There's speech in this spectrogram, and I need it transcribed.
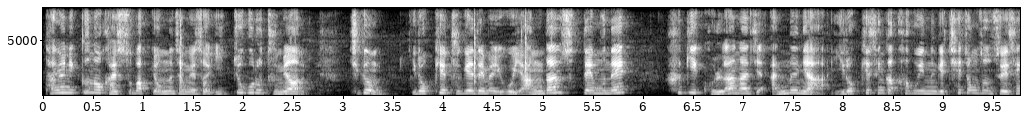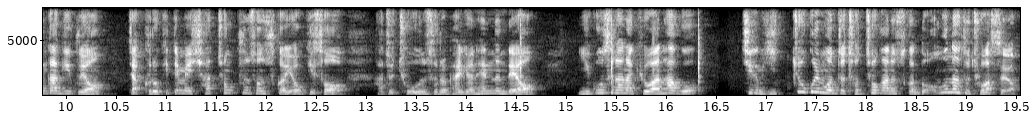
당연히 끊어갈 수밖에 없는 장면에서 이쪽으로 두면 지금 이렇게 두게 되면 이거 양단수 때문에 흙이 곤란하지 않느냐 이렇게 생각하고 있는 게 최정 선수의 생각이고요. 자 그렇기 때문에 샤청쿤 선수가 여기서 아주 좋은 수를 발견했는데요. 이곳을 하나 교환하고 지금 이쪽을 먼저 젖혀가는 수가 너무나도 좋았어요.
